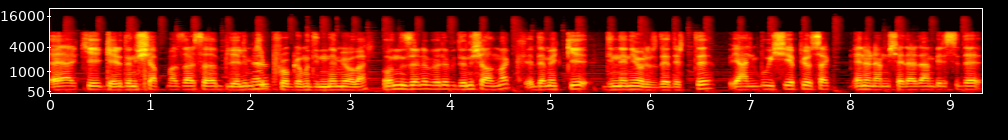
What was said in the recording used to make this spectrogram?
eğer ki geri dönüş yapmazlarsa bilelim evet. ki programı dinlemiyorlar. Onun üzerine böyle bir dönüş almak e, demek ki dinleniyoruz dedirtti. Yani bu işi yapıyorsak en önemli şeylerden birisi de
